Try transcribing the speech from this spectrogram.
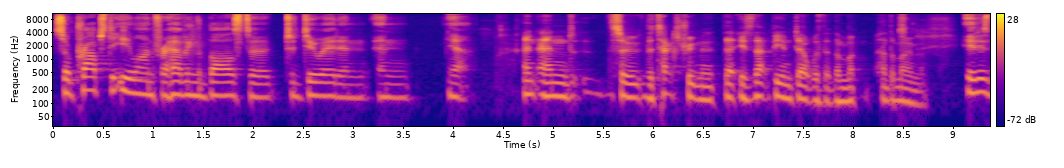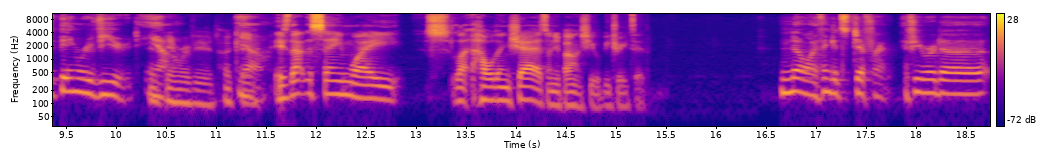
So props to Elon for having the balls to to do it. And and yeah. And and so the tax treatment that is that being dealt with at the at the moment. It is being reviewed. It's yeah. being reviewed. Okay. Yeah. Is that the same way like holding shares on your balance sheet would be treated? No, I think it's different. If you were to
